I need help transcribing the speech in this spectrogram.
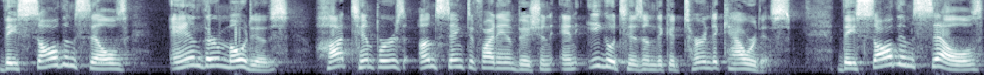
they saw themselves and their motives, hot tempers, unsanctified ambition, and egotism that could turn to cowardice. They saw themselves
